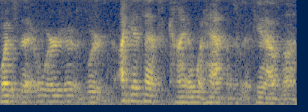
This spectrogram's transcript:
What's the, we're, we're, I guess that's kind of what happens if you have uh,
